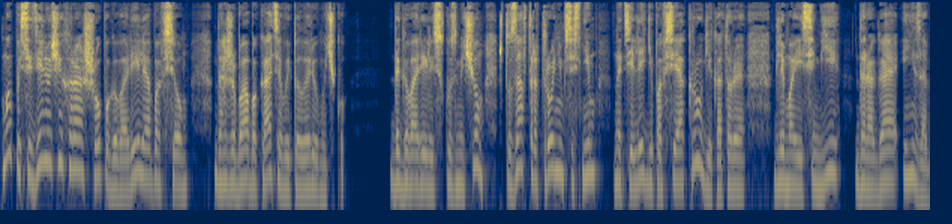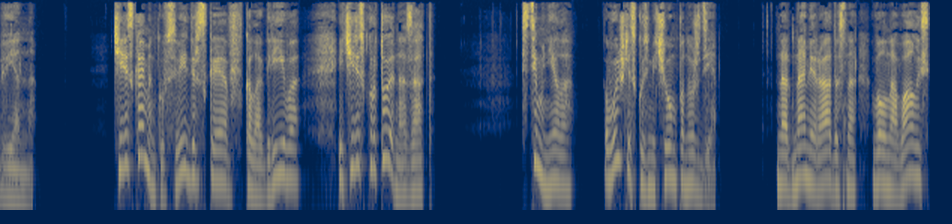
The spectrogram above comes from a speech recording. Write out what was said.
Мы посидели очень хорошо, поговорили обо всем. Даже баба Катя выпила рюмочку. Договорились с Кузьмичом, что завтра тронемся с ним на телеге по всей округе, которая для моей семьи дорогая и незабвенна. Через Каменку в Свидерское, в Калагриво и через Крутое назад. Стемнело, вышли с Кузьмичом по нужде. Над нами радостно волновалось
